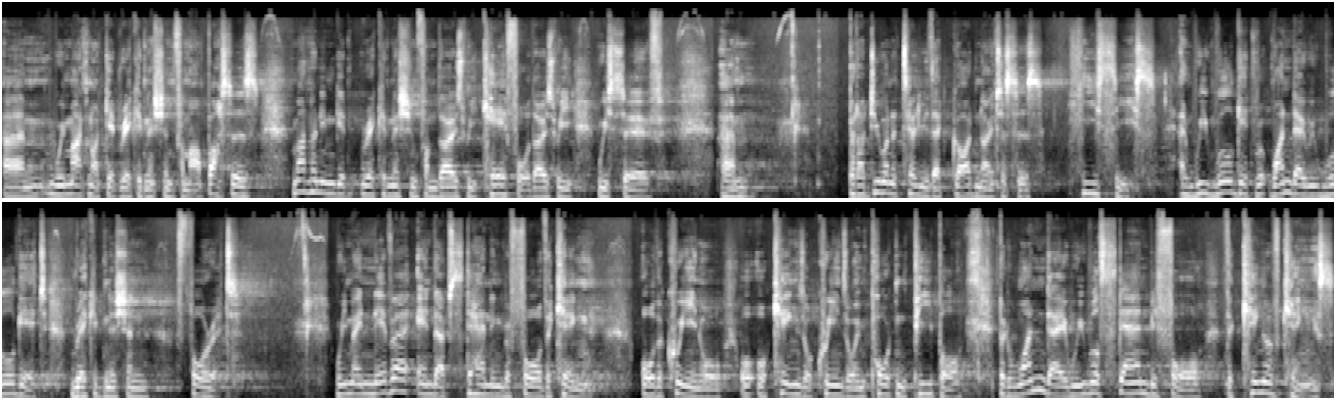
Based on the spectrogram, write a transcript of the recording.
Um, we might not get recognition from our bosses, might not even get recognition from those we care for, those we, we serve. Um, but I do want to tell you that God notices, He sees, and we will get, one day we will get recognition for it. We may never end up standing before the king or the queen or, or, or, kings or queens or important people, but one day we will stand before the King of Kings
